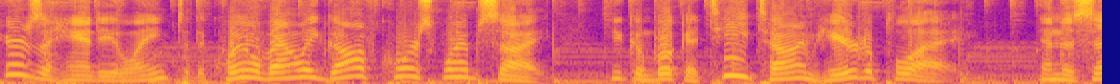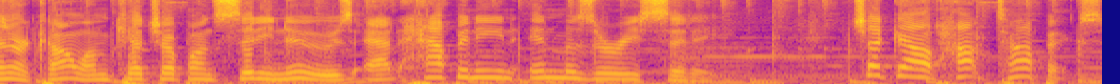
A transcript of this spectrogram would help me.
Here's a handy link to the Quail Valley Golf Course website. You can book a tee time here to play. In the center column, catch up on city news at Happening in Missouri City. Check out Hot Topics,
